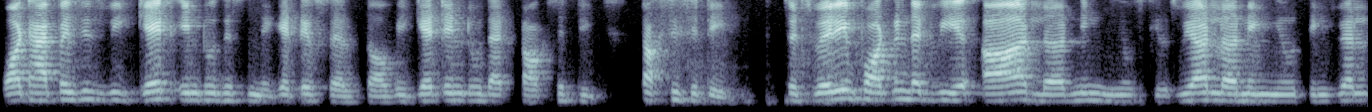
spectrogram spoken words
what happens is we get into this negative self-talk, we get into that toxicity, toxicity. So it's very important that we are learning new skills. We are learning new things. We are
